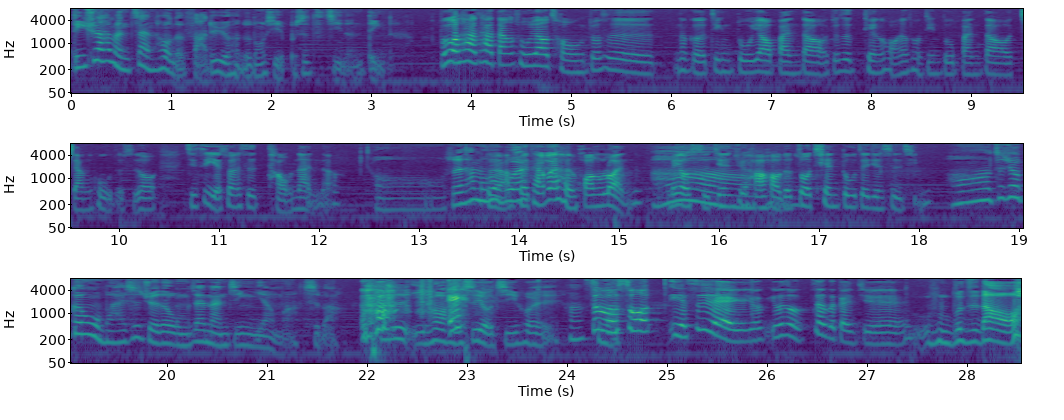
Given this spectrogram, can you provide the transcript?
的确，他们战后的法律有很多东西也不是自己能定的。不过他他当初要从就是那个京都要搬到，就是天皇要从京都搬到江户的时候，其实也算是逃难的。哦，所以他们会不会、啊、所以才会很慌乱，啊、没有时间去好好的做迁都这件事情？哦，这就跟我们还是觉得我们在南京一样嘛，是吧？就是以后还是有机会。欸、哈这么说也是哎、欸，有有种这样的感觉。不知道哦，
